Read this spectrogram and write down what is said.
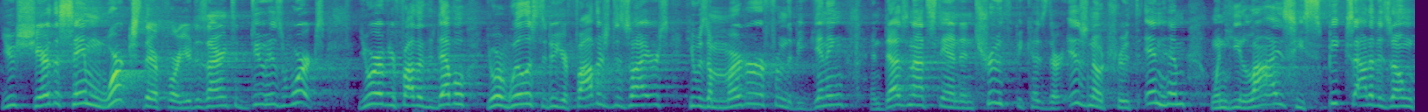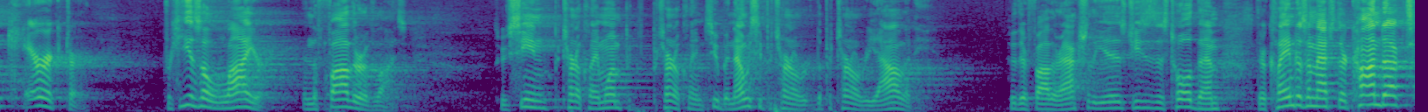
You share the same works, therefore. You're desiring to do his works. You are of your father the devil. Your will is to do your father's desires. He was a murderer from the beginning and does not stand in truth because there is no truth in him. When he lies, he speaks out of his own character, for he is a liar and the father of lies. So we've seen paternal claim one, paternal claim two, but now we see paternal, the paternal reality, who their father actually is. Jesus has told them their claim doesn't match their conduct,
